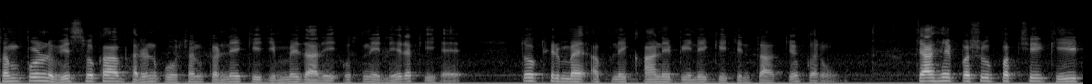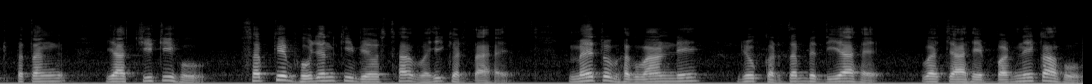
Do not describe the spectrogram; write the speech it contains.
संपूर्ण विश्व का भरण पोषण करने की ज़िम्मेदारी उसने ले रखी है तो फिर मैं अपने खाने पीने की चिंता क्यों करूँ? चाहे पशु, पक्षी, कीट, पतंग या चीटी हो, सबके भोजन की व्यवस्था वही करता है। मैं तो भगवान ने जो कर्तव्य दिया है, वह चाहे पढ़ने का हो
